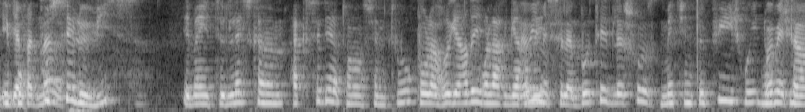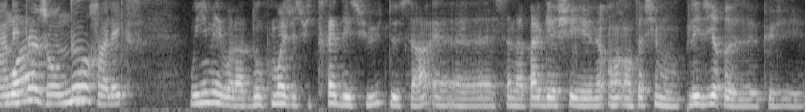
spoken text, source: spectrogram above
Et a pour pas de mal. pousser le vice, eh ben, il te laisse quand même accéder à ton ancienne tour Pour la regarder. pour la Ah regarder. oui, mais c'est la beauté de la chose. Mais tu ne peux plus y jouer. donc ouais, mais tu t'as un vois étage en or, Alex. Oui, mais voilà. Donc moi, je suis très déçu de ça. Euh, ça n'a pas gâché, en- entaché mon plaisir euh, que j'ai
